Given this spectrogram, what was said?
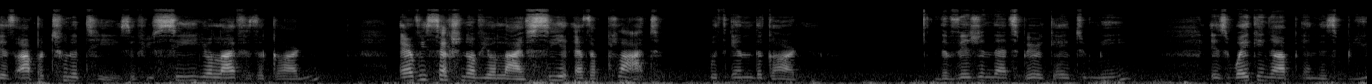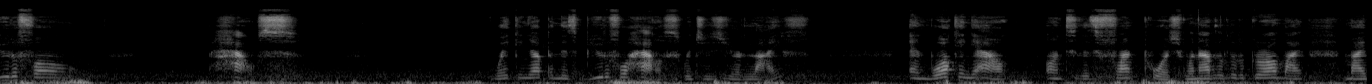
there's opportunities. If you see your life as a garden, every section of your life, see it as a plot within the garden. The vision that Spirit gave to me is waking up in this beautiful house. Waking up in this beautiful house, which is your life, and walking out onto this front porch. When I was a little girl, my my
